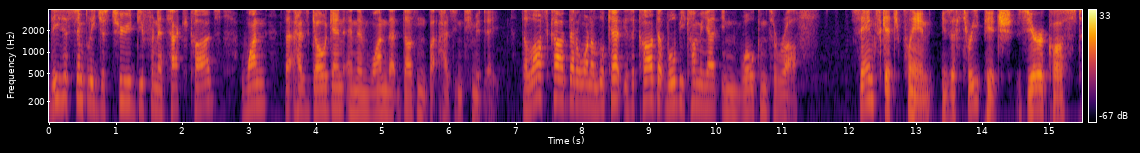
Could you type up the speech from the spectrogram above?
These are simply just two different attack cards, one that has Go Again and then one that doesn't but has Intimidate. The last card that I want to look at is a card that will be coming out in Welcome to Rathe. Sand Sketch Plan is a 3 pitch, 0 cost,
